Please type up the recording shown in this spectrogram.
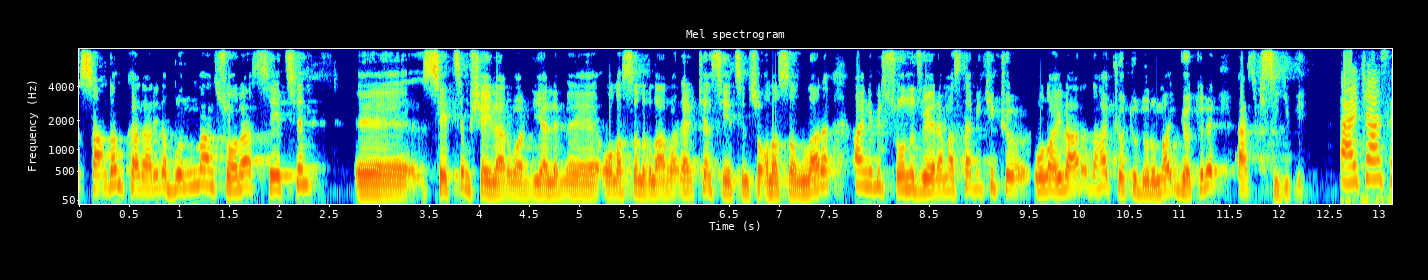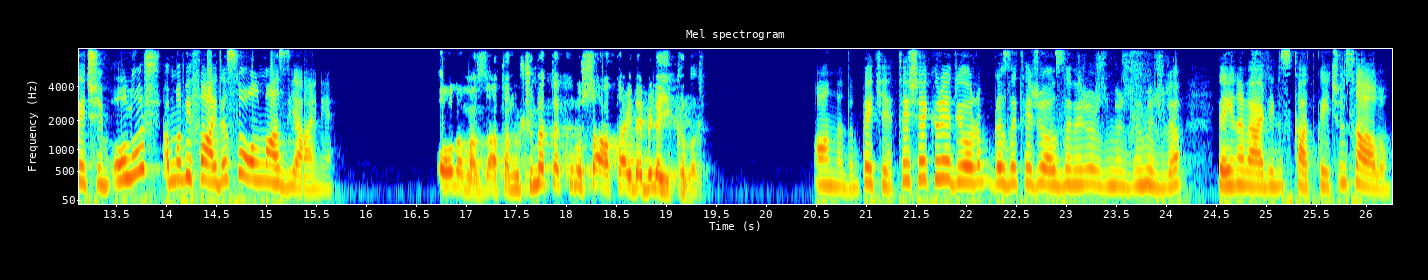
sandığım kadarıyla bundan sonra seçim e, seçim şeyler var diyelim e, olasılıklar var erken seçimsi olasılıkları aynı bir sonuç veremez tabii ki kö- olayları daha kötü duruma götürür eskisi gibi. Erken seçim olur ama bir faydası olmaz yani. Olamaz zaten hükümet de kurulsa 6 ayda bile yıkılır. Anladım. Peki. Teşekkür ediyorum gazeteci Özdemir Üzmüzlü yayına verdiğiniz katkı için sağ olun.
